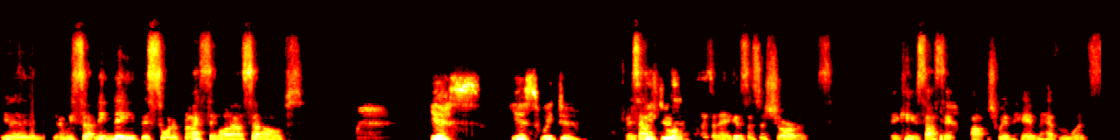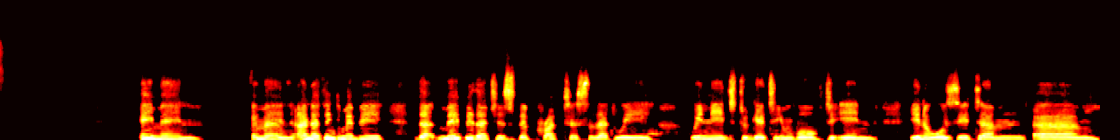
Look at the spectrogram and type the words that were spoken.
you know, you know, we certainly need this sort of blessing on ourselves. Yes, yes, we do. It's we do. isn't it? It gives us assurance. It keeps us in touch with Him heavenwards. Amen. Amen. And I think maybe that maybe that is the practice that we we need to get involved in. You know, was it um um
